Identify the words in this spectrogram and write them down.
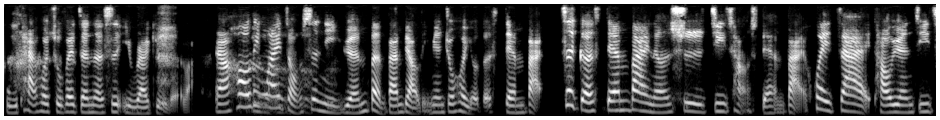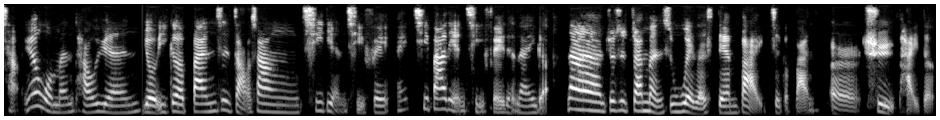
不太会，除非真的是 irregular 了。然后另外一种是你原本班表里面就会有的 standby。这个 standby 呢是机场 standby，会在桃园机场，因为我们桃园有一个班是早上七点起飞，哎，七八点起飞的那一个，那就是专门是为了 standby 这个班而去排的。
